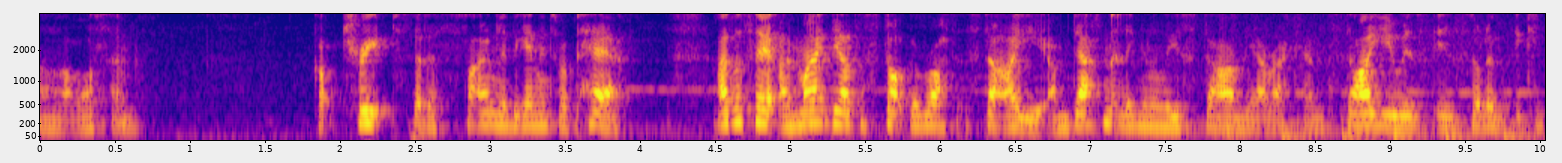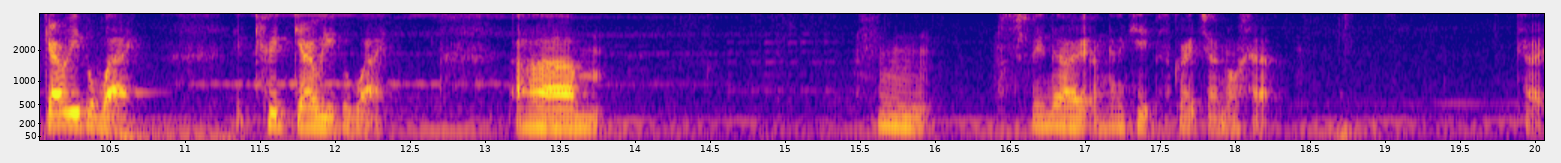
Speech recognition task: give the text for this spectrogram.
Oh, awesome. Got troops that are finally beginning to appear. As I say, I might be able to stop the rot at Staryu. I'm definitely going to lose Starmie, I reckon. Staryu is, is sort of... It could go either way. It could go either way. Um, hmm. Actually, no. I'm going to keep this Great General here. Okay.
